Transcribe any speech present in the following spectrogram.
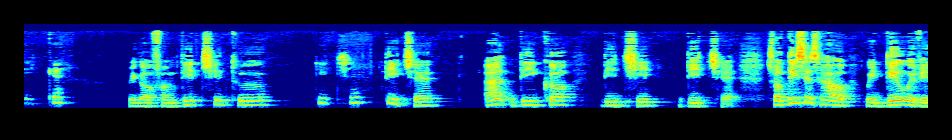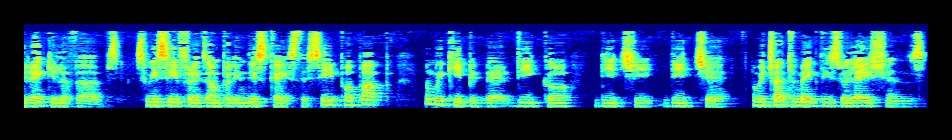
Diche. We go from dici to Dice. dice. Ah, dico, dici, dice. So this is how we deal with irregular verbs. So we see, for example, in this case, the C pop up, and we keep it there. Dico, dici, dice. And we try to make these relations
